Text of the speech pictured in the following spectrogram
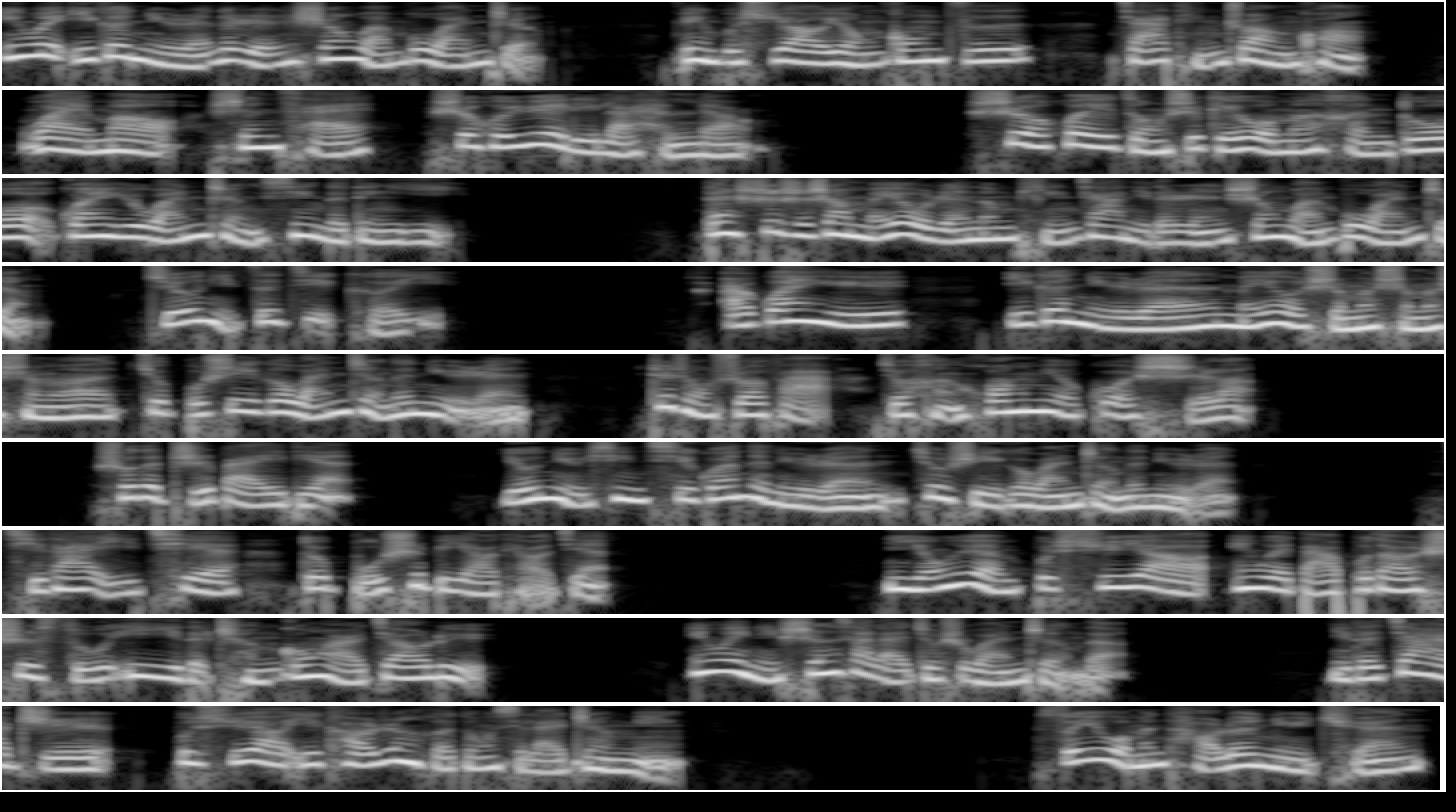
因为一个女人的人生完不完整，并不需要用工资、家庭状况、外貌、身材、社会阅历来衡量。社会总是给我们很多关于完整性的定义。但事实上，没有人能评价你的人生完不完整，只有你自己可以。而关于一个女人没有什么什么什么就不是一个完整的女人，这种说法就很荒谬过时了。说的直白一点，有女性器官的女人就是一个完整的女人，其他一切都不是必要条件。你永远不需要因为达不到世俗意义的成功而焦虑，因为你生下来就是完整的。你的价值不需要依靠任何东西来证明，所以，我们讨论女权，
